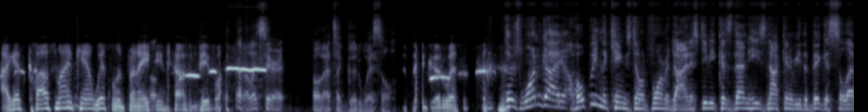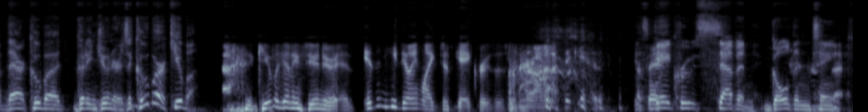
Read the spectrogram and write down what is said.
I guess Klaus Meine can't whistle in front of Oh. 18,000 people. Yeah, let's hear it. Oh, that's a good whistle. It's a good whistle. there's one guy hoping the Kings don't form a dynasty because then he's not going to be the biggest celeb there. Cuba Gooding Jr. Is it Cuba or Cuba? Cuba Gooding Jr. is Isn't he doing like just gay cruises from here on out? I think he is. It's Gay Cruise 7, Golden Taint. That's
